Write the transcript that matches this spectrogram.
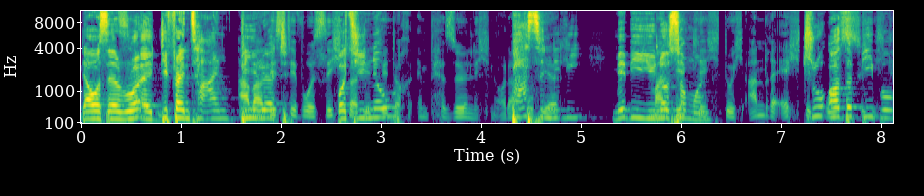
that was a, different time Aber period. wisst ihr, wo es sichtbar But you know, wird doch im Persönlichen, oder? Personally, maybe you know someone. durch andere echte Through other people,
